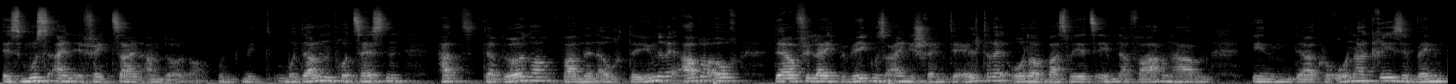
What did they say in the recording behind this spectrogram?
es muss ein Effekt sein am Bürger. Und mit modernen Prozessen hat der Bürger, vor allem dann auch der Jüngere, aber auch der vielleicht bewegungseingeschränkte Ältere oder was wir jetzt eben erfahren haben in der Corona-Krise, wenn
